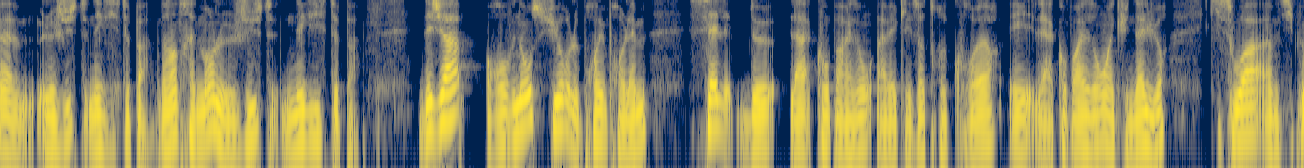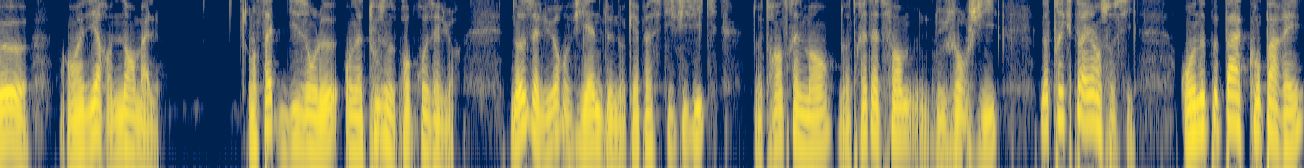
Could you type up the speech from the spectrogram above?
euh, le juste n'existe pas. Dans l'entraînement, le juste n'existe pas. Déjà, revenons sur le premier problème, celle de la comparaison avec les autres coureurs et la comparaison avec une allure qui soit un petit peu, on va dire, normale. En fait, disons-le, on a tous nos propres allures. Nos allures viennent de nos capacités physiques, notre entraînement, notre état de forme du jour J, notre expérience aussi. On ne peut pas comparer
